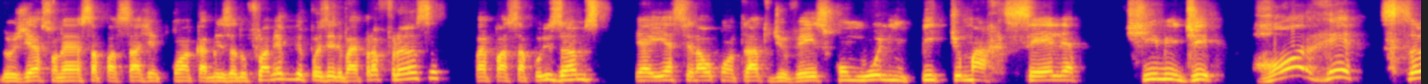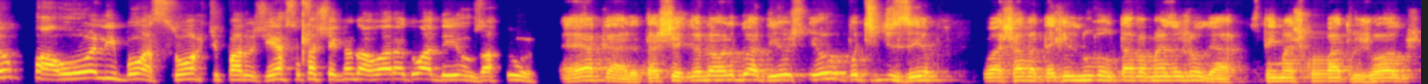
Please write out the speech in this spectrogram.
do Gerson nessa passagem com a camisa do Flamengo. Depois ele vai para a França, vai passar por exames e aí assinar o contrato de vez com o Olympique de Marselha, time de Jorge Sampaoli. Boa sorte para o Gerson. Está chegando a hora do adeus, Arthur. É, cara, está chegando a hora do adeus. Eu vou te dizer, eu achava até que ele não voltava mais a jogar. Tem mais quatro jogos.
